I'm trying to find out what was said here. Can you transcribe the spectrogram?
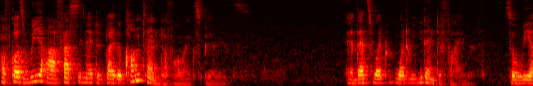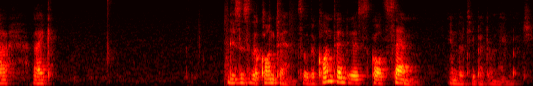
Of course, we are fascinated by the content of our experience. And that's what, what we identify with. So we are like, this is the content. So the content is called Sem in the Tibetan language.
